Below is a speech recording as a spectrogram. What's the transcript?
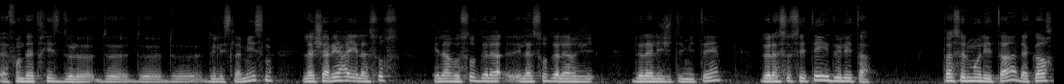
euh, fondatrice de, l'islamisme. La charia est la source, est la ressource de la, source de la légitimité de la société et de l'État. Pas seulement l'État, d'accord?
